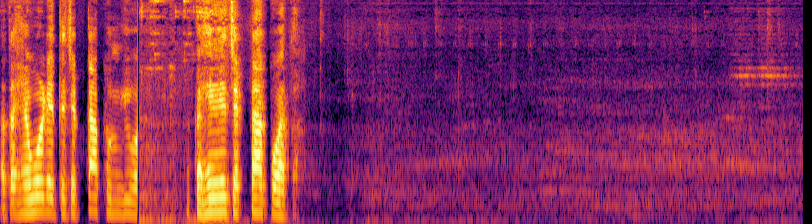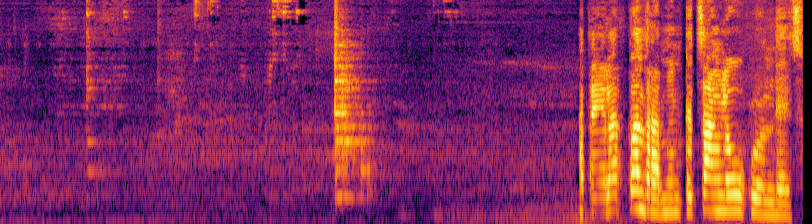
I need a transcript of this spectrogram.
आता ह्या वड्या त्याच्यात टाकून घेऊ. आता हे याच्यात टाकू आता. आता याला पंधरा मिनिटं चांगलं उकळून द्यायचं.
